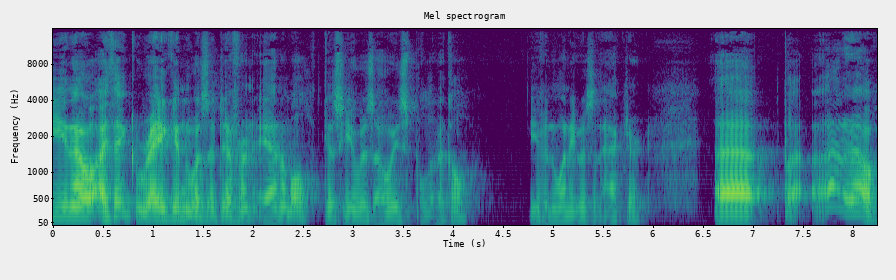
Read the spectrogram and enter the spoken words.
you know, I think Reagan was a different animal because he was always political, even when he was an actor. Uh, but I don't know.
